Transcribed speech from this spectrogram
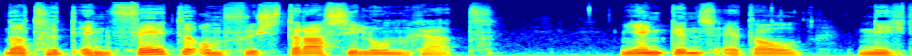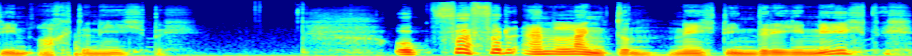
dat het in feite om frustratieloon gaat. Jenkins et al. 1998. Ook Pfeffer en Langton, 1993,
